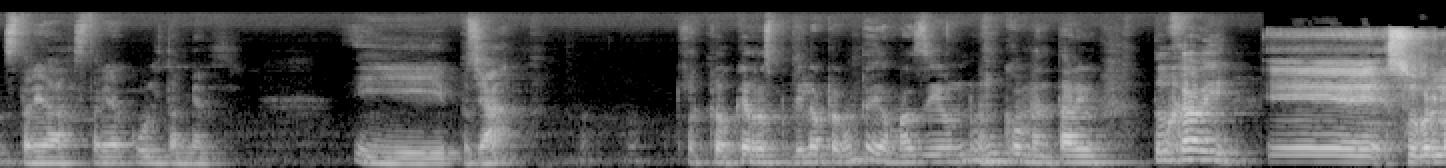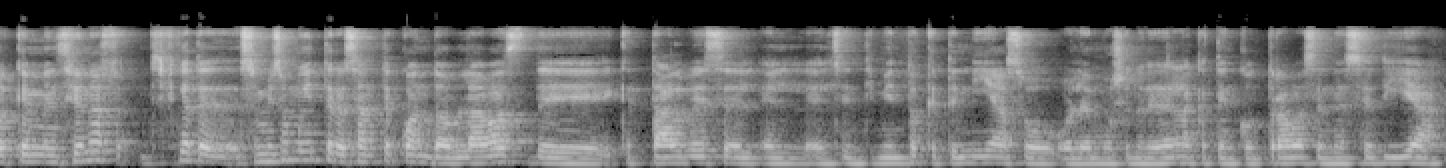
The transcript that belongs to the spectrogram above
estaría, estaría cool también. Y pues ya, creo que respondí la pregunta y además di un, comentario. Tú, Javi. Eh, sobre lo que mencionas, fíjate, se me hizo muy interesante cuando hablabas de que tal vez el, sentimiento que tenías o, la emocionalidad en la que te encontrabas en ese día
